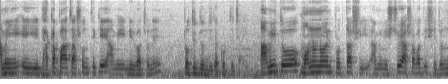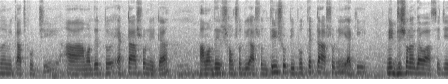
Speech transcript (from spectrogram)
আমি এই ঢাকা পাঁচ আসন থেকে আমি নির্বাচনে প্রতিদ্বন্দ্বিতা করতে চাই। আমি তো মনোনয়ন প্রত্যাশী, আমি নিশ্চয়ই আশাবাদী, সেজন্য আমি কাজ করছি। আমাদের তো একটা আসন এটা। আমাদের সংসদীয় আসন তিনশোটি, প্রত্যেকটা আসনেই একই নির্দেশনা দেওয়া আছে যে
